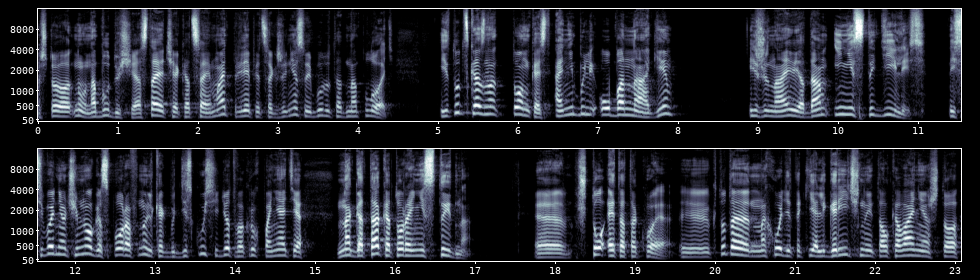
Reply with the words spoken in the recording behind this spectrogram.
что ну, на будущее оставит человек отца и мать, прилепится к жене своей, будут одна плоть. И тут сказана тонкость. Они были оба наги, и жена, и Адам, и не стыдились. И сегодня очень много споров, ну или как бы дискуссий идет вокруг понятия нагота, которая не стыдна. Э, что это такое? Э, кто-то находит такие аллегоричные толкования, что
